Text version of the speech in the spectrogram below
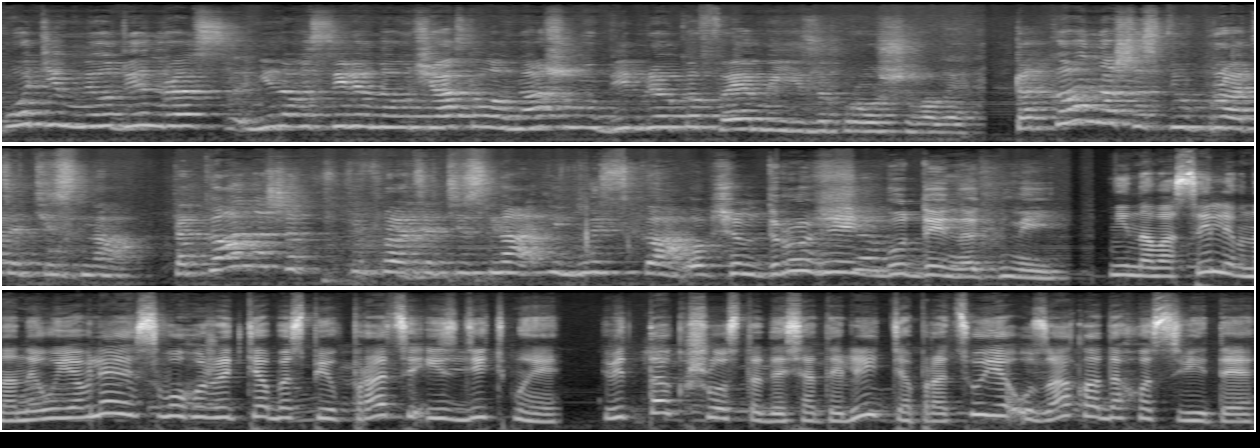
Потім не один раз Ніна Васильівна участвувала в нашому бібліокафе, ми її запрошували. Така наша співпраця тісна, така наша співпраця тісна і близька. В общем, другий Що? будинок мій. Ніна Васильівна не уявляє свого життя без співпраці із дітьми. Відтак, шосте десятиліття працює у закладах освіти.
